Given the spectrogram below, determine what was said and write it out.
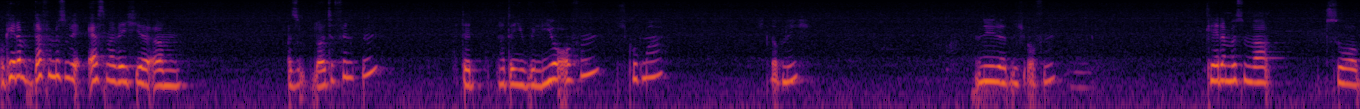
Okay, dann, dafür müssen wir erstmal welche, ähm, also Leute finden. Hat der, hat der Juwelier offen? Ich guck mal. Ich glaube nicht. Nee, der hat nicht offen. Okay, dann müssen wir zur.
